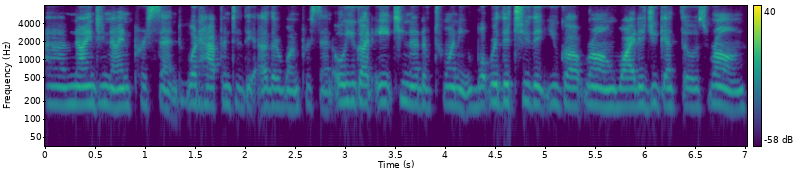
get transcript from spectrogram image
um, 99%. What happened to the other 1%? Oh, you got 18 out of 20. What were the two that you got wrong? Why did you get those wrong?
